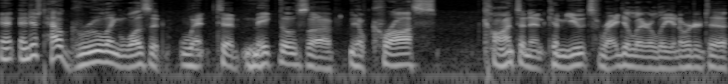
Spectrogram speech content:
And and just how grueling was it went to make those uh, you know cross continent commutes regularly in order to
